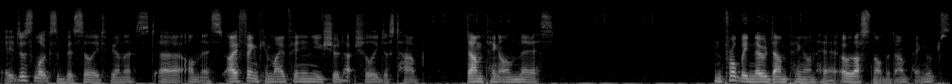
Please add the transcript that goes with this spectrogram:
it just looks a bit silly to be honest uh, on this. I think, in my opinion, you should actually just have damping on this and probably no damping on here. Oh, that's not the damping. Oops.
